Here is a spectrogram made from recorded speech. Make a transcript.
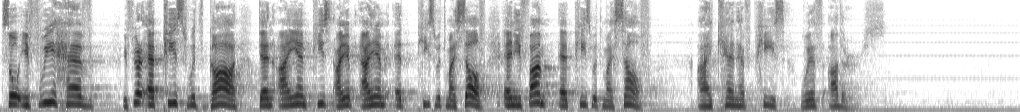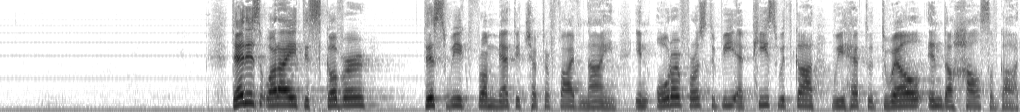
So if we have if you're at peace with God, then I am peace I am I am at peace with myself. And if I'm at peace with myself, I can have peace with others. That is what I discover this week from Matthew chapter 5 9. In order for us to be at peace with God, we have to dwell in the house of God.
